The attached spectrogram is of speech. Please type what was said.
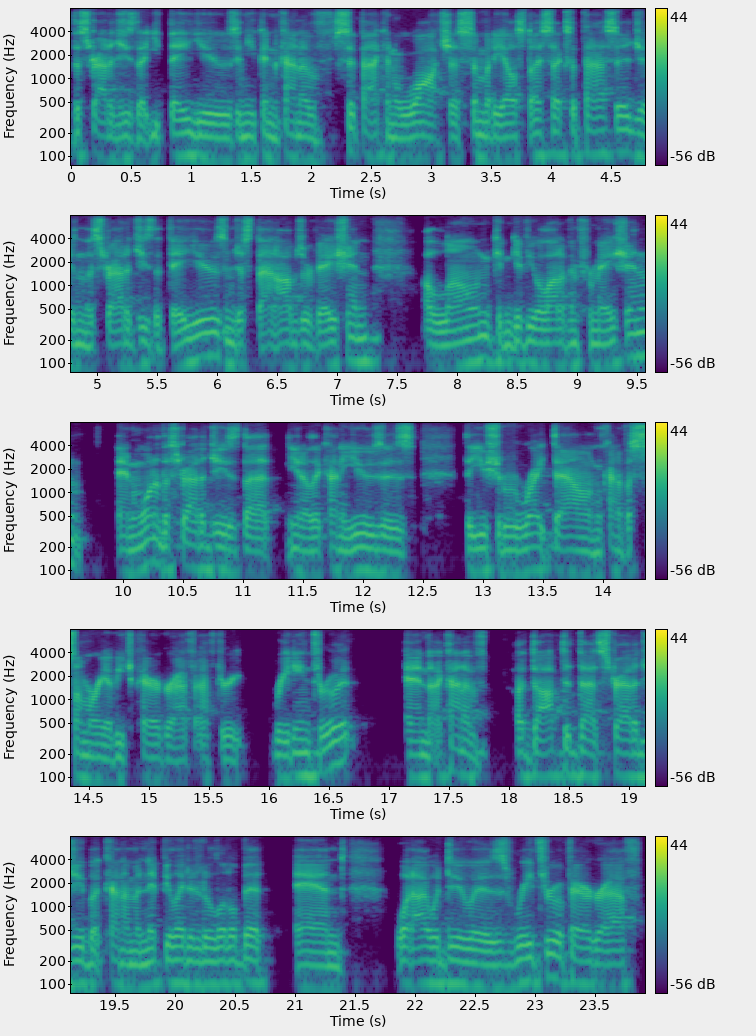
the strategies that they use and you can kind of sit back and watch as somebody else dissects a passage and the strategies that they use and just that observation alone can give you a lot of information. And one of the strategies that you know they kind of use is that you should write down kind of a summary of each paragraph after reading through it. And i kind of adopted that strategy but kind of manipulated it a little bit. And what i would do is read through a paragraph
